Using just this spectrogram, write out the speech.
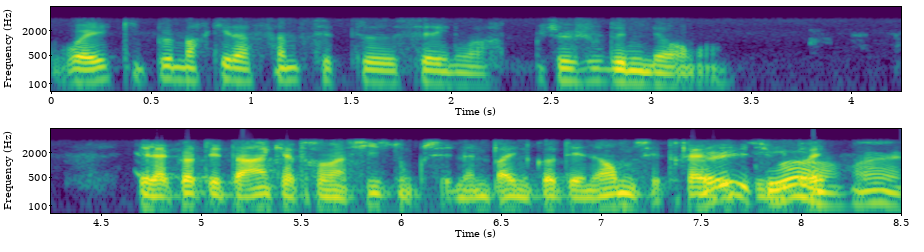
ouais, qui peut marquer la fin de cette euh, série noire. Je joue de mineur, moi. Et la cote est à 1,86, donc c'est même pas une cote énorme, c'est très oui, tu vois, ouais.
